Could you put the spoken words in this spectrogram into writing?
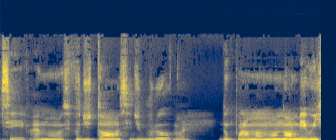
c'est vraiment, il faut du temps, c'est du boulot. Ouais. Donc pour le moment, non, mais oui,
